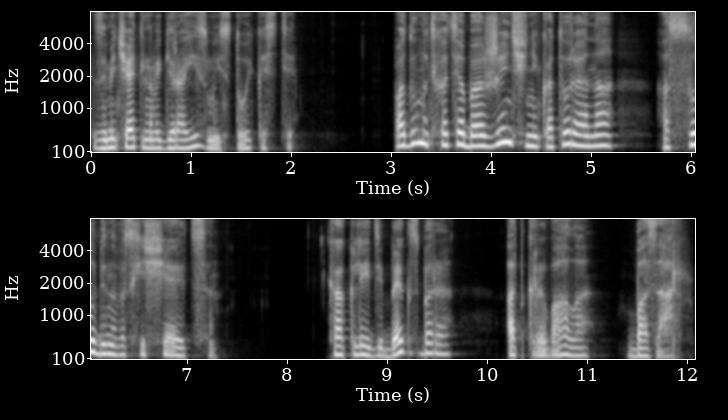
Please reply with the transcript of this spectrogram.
замечательного героизма и стойкости, Подумать хотя бы о женщине, которой она особенно восхищается. Как леди Бексбора открывала базар.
